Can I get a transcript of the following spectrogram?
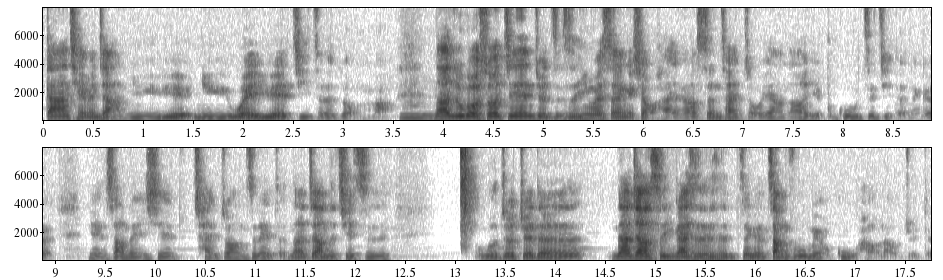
刚刚前面讲女悦女为悦己者容嘛。嗯，那如果说今天就只是因为生一个小孩，然后身材走样，然后也不顾自己的那个脸上的一些彩妆之类的，那这样子其实我就觉得，那这样是应该是是这个丈夫没有顾好了，我觉得。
